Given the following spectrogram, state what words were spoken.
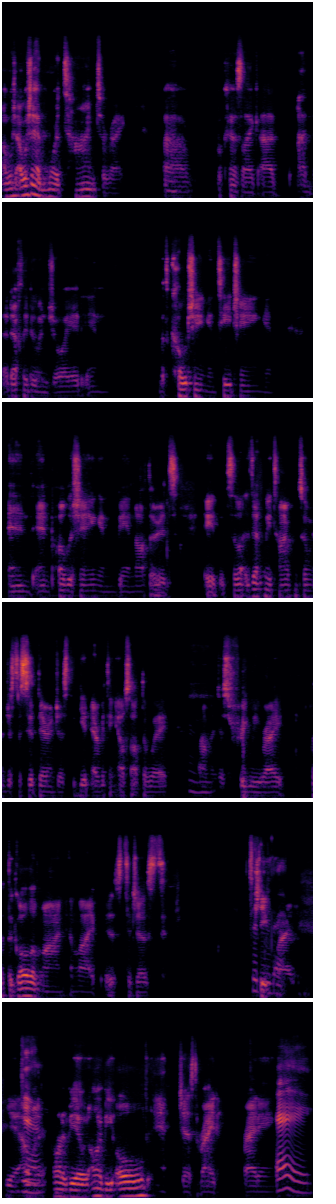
I wish I wish I had more time to write uh, because like I, I definitely do enjoy it in with coaching and teaching and and and publishing and being an author. It's it, it's, a, it's definitely time consuming just to sit there and just to get everything else out the way mm-hmm. um, and just freely write. But the goal of mine in life is to just to do that. Writing. Yeah, yeah. I want to be able. I want to be old and just writing, writing hey.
